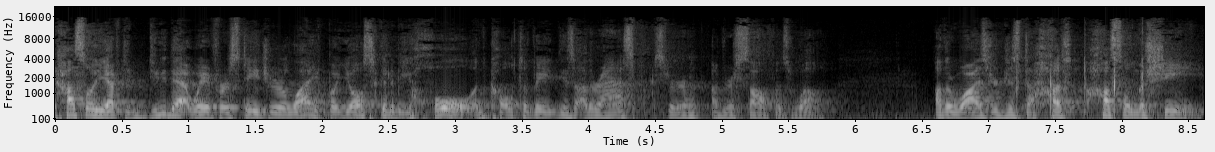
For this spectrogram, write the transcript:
hustle. You have to do that way for a stage of your life, but you're also going to be whole and cultivate these other aspects of yourself as well. Otherwise, you're just a hustle machine,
